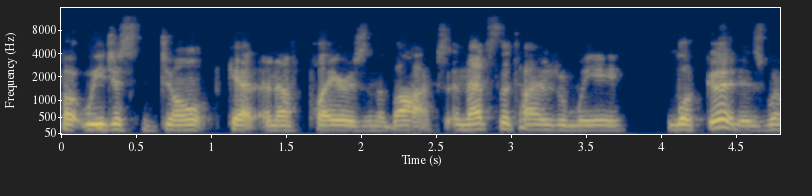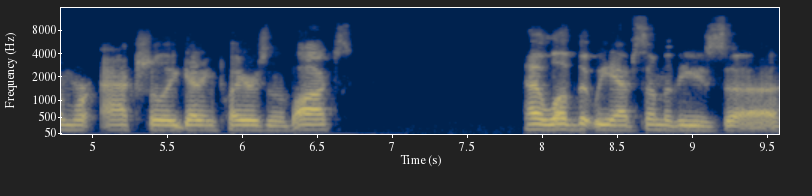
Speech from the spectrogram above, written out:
but we just don't get enough players in the box. And that's the times when we look good is when we're actually getting players in the box. I love that we have some of these uh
